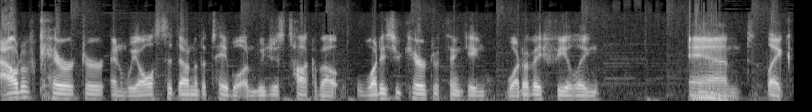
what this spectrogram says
out of character, and we all sit down at the table and we just talk about what is your character thinking, what are they feeling, and, mm. like,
